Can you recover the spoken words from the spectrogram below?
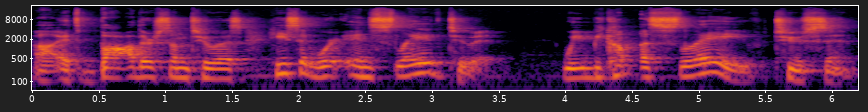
uh, it's bothersome to us. He said we're enslaved to it. We become a slave to sin.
